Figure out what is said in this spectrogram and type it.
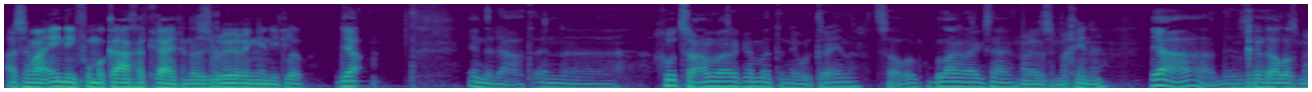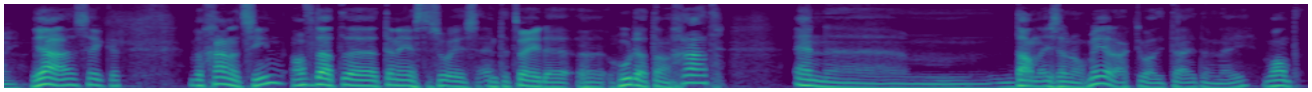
als hij maar één ding voor elkaar gaat krijgen, dat is reuring in die club. Ja, inderdaad. En goed samenwerken met de nieuwe trainer. Het zal ook belangrijk zijn. Maar dat is een begin, hè? Ja. Dus, uh, alles mee. Ja, zeker. We gaan het zien of dat uh, ten eerste zo is. En ten tweede uh, hoe dat dan gaat. En ehm, dan is er nog meer actualiteit, René. Want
